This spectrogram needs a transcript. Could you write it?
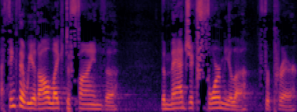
I think that we'd all like to find the, the magic formula for prayer,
